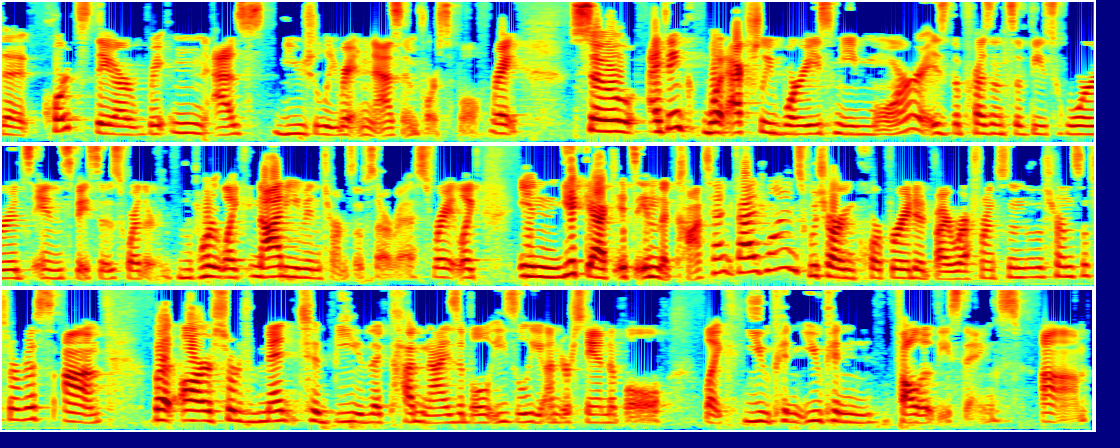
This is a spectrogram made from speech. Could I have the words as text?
the courts, they are written as, usually written as enforceable, right? So I think what actually worries me more is the presence of these words in spaces where they're, like not even terms of service, right? Like in Yik Yak, it's in the content guidelines, which are incorporated by reference into the terms of service, um, but are sort of meant to be the cognizable, easily understandable, like you can, you can follow these things. Um,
